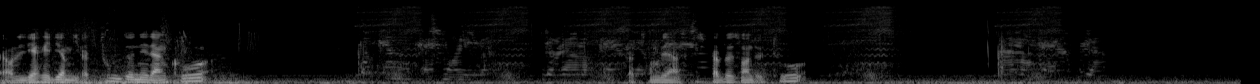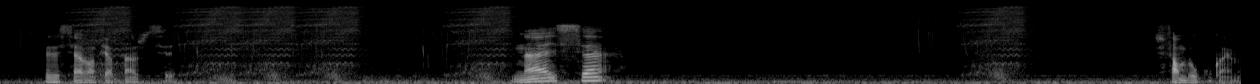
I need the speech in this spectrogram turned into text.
Alors l'iridium il va tout me donner d'un coup. Ça tombe bien parce que j'ai pas besoin de tout. Je sais inventaire plein, je sais. Nice. Je farme beaucoup quand même.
